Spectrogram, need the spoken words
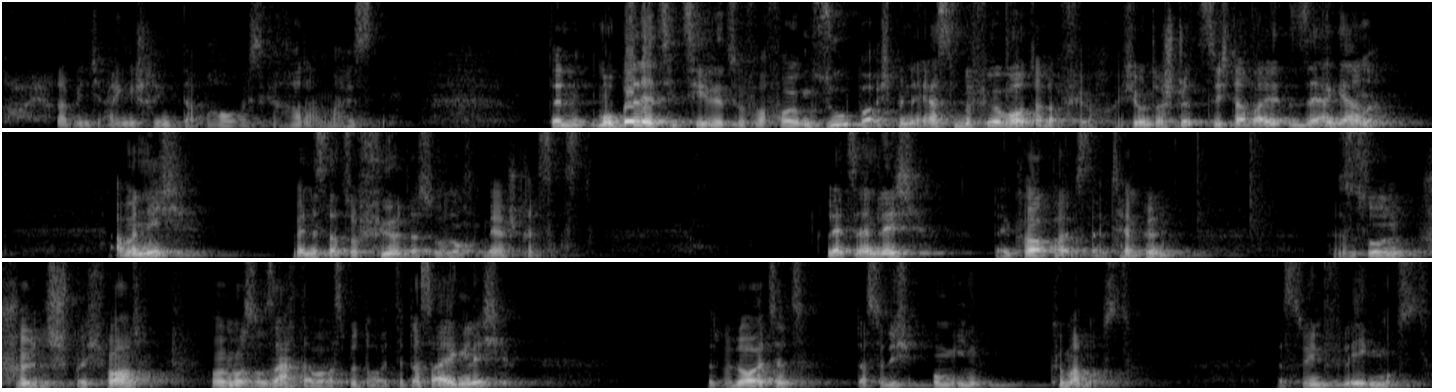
oh ja, da bin ich eingeschränkt, da brauche ich es gerade am meisten. Denn Mobility-Ziele zu verfolgen, super, ich bin der erste Befürworter dafür. Ich unterstütze dich dabei sehr gerne. Aber nicht, wenn es dazu führt, dass du noch mehr Stress hast. Letztendlich, dein Körper ist ein Tempel. Das ist so ein schönes Sprichwort, wo man so sagt, aber was bedeutet das eigentlich? Das bedeutet, dass du dich um ihn kümmern musst, dass du ihn pflegen musst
